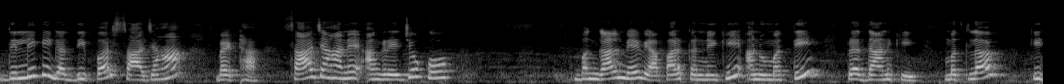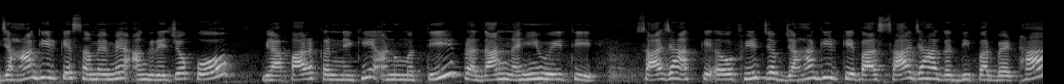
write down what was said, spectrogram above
दिल्ली की गद्दी पर शाहजहां बैठा। शाहजहां ने अंग्रेज़ों को बंगाल में व्यापार करने की अनुमति प्रदान की। मतलब कि जहांगीर के समय में अंग्रेज़ों को व्यापार करने की अनुमति प्रदान नहीं हुई थी। शाहजहाँ के, और फिर जब जहांगीर के बाद शाहजहाँ गद्दी पर बैठा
